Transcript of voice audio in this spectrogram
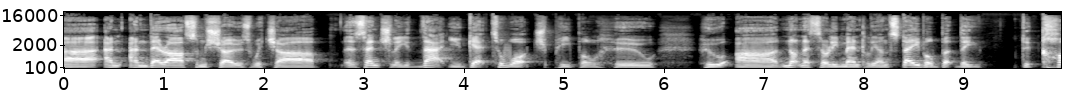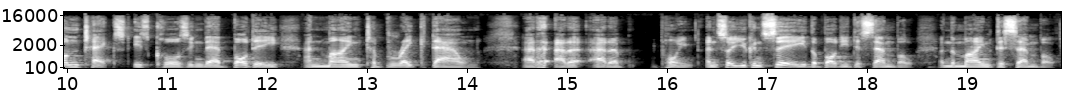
uh, and and there are some shows which are essentially that you get to watch people who who are not necessarily mentally unstable, but the the context is causing their body and mind to break down at a, at a, at a point. And so you can see the body dissemble and the mind dissemble.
